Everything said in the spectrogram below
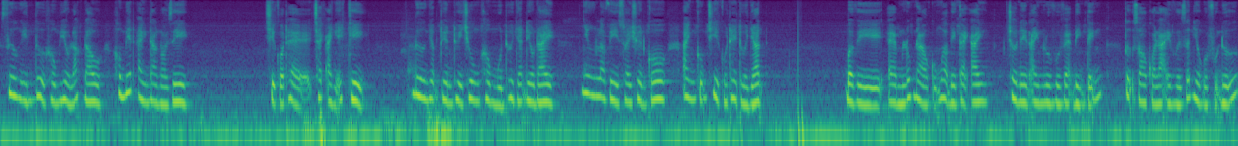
Dương Yến Tử không hiểu lắc đầu, Không biết anh đang nói gì. Chỉ có thể trách anh ích kỷ. Lương Nhậm Tuyền Thủy Trung không muốn thừa nhận điều này, Nhưng là vì xoay chuyển cô, Anh cũng chỉ có thể thừa nhận. Bởi vì em lúc nào cũng ở bên cạnh anh, Cho nên anh luôn vui vẻ bình tĩnh, Tự do qua lại với rất nhiều người phụ nữ.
